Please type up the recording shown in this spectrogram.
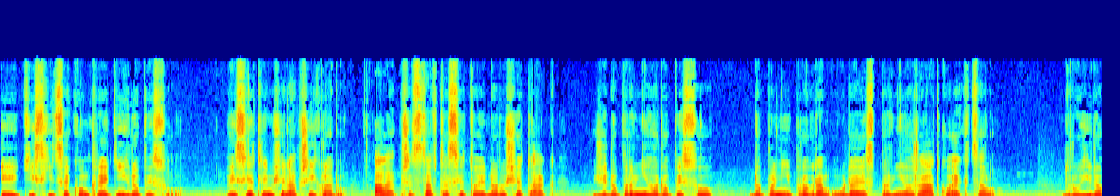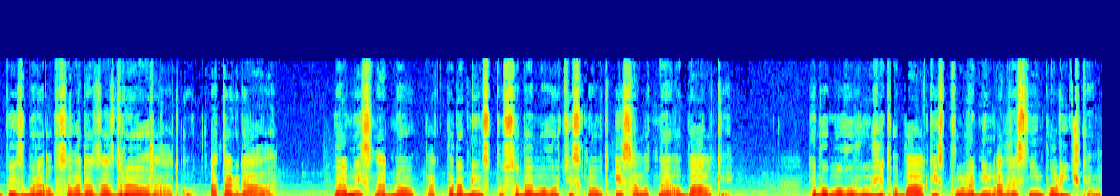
i tisíce konkrétních dopisů. Vysvětlím vše na příkladu, ale představte si to jednoduše tak, že do prvního dopisu doplní program údaje z prvního řádku Excelu. Druhý dopis bude obsahovat data z druhého řádku a tak dále. Velmi snadno pak podobným způsobem mohu tisknout i samotné obálky nebo mohu využít obálky s průhledným adresním políčkem.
